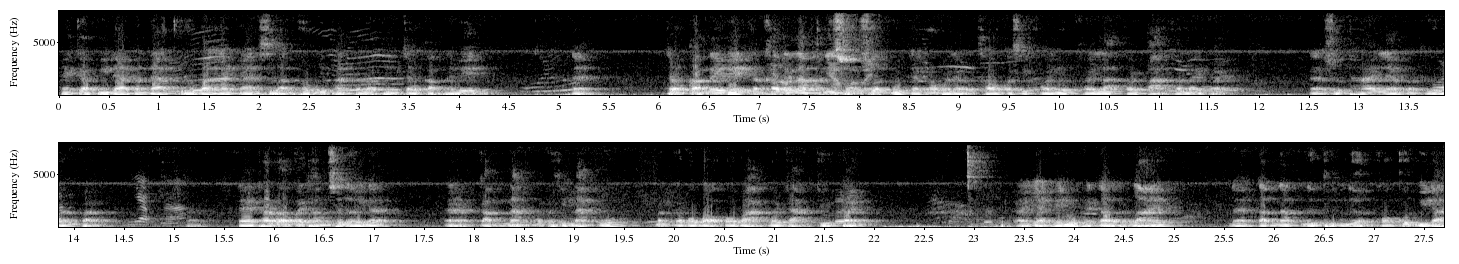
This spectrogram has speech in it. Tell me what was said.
ให้กับบิดาบรรดาครูบาอาจารย์สลับพรหมนิพพานตลอดถึงเจ้ากรรมนายเวรนะเจ้ากรรมนายเวรกันเขาได้รับอันนี้สงส์ส่วนบุญจากเข้าไปแล้วเขาก็สิคอยลดคอยละคอยปราบคอยไล่ไปแต่สุดท้ายแล้วก็คือว่างเปล่าเงียบนะแต่ถ้าเราไม่ทำเฉลยนะอ่ากรรมหนักมันก็สิหนักลงมันก็บบอกบอบากบจางจืดไป อยากให้ลูกให้เต่าทั้งหลายนะตำนักนึกถึงเรื่องของคุณบิดา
